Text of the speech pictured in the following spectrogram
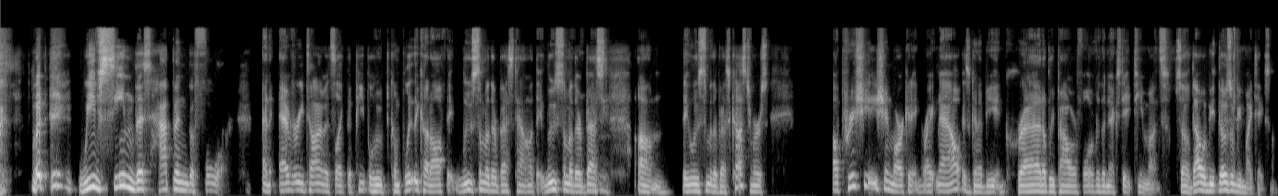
but we've seen this happen before and every time it's like the people who completely cut off they lose some of their best talent they lose some of their best um they lose some of their best customers appreciation marketing right now is going to be incredibly powerful over the next 18 months so that would be those would be my takes on it.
